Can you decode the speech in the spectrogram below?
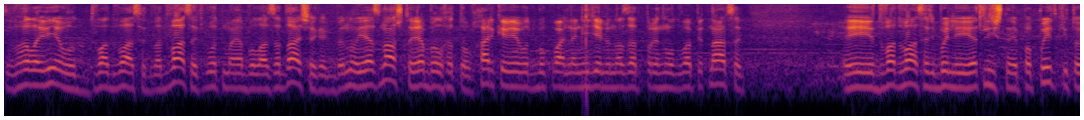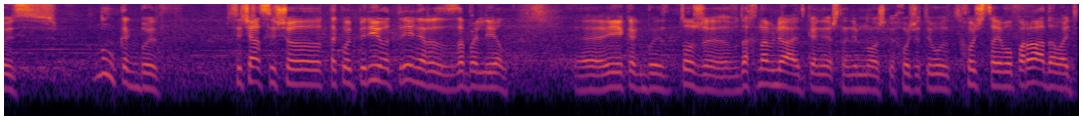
в голове вот 2.20, 2.20, вот моя была задача. Как бы, ну, я знал, что я был готов. В Харькове вот буквально неделю назад прыгнул 2.15. И 2.20 были отличные попытки. То есть, ну, как бы, сейчас еще такой период, тренер заболел. Э, И как бы тоже вдохновляет, конечно, немножко. Хочет его, хочется его порадовать.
